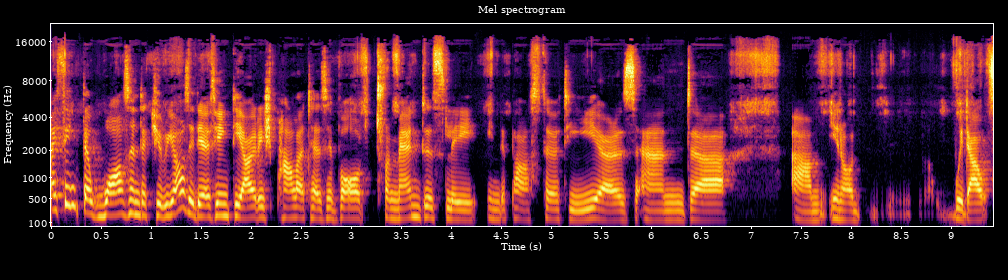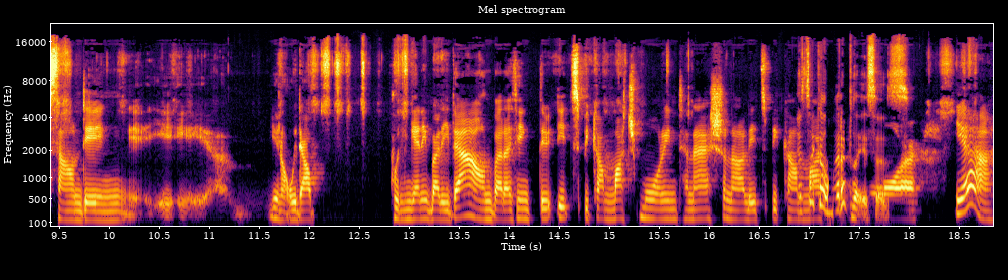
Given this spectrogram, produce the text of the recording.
I think there wasn't a curiosity. I think the Irish palate has evolved tremendously in the past 30 years. And, uh, um, you know, without sounding, you know, without putting anybody down, but I think it's become much more international. It's become it's like a lot of places. More, yeah.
